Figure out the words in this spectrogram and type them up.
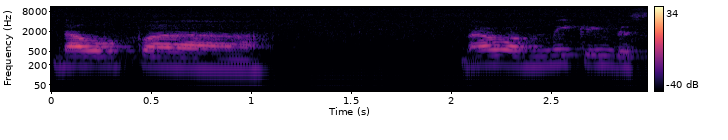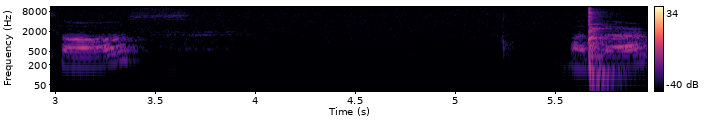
now uh, now I'm making the sauce. Butter.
